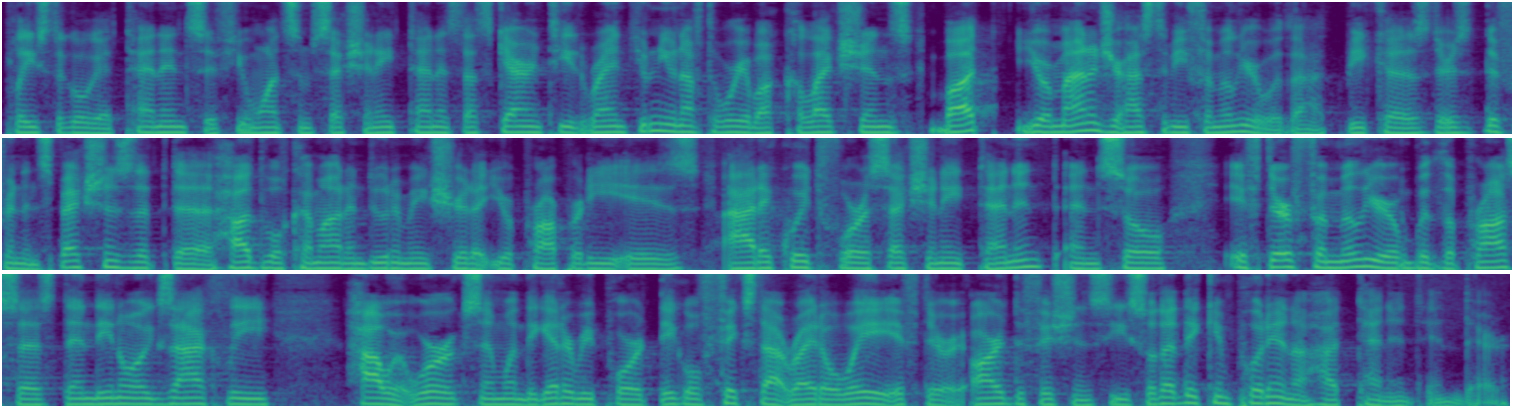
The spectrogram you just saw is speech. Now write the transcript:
place to go get tenants. If you want some Section 8 tenants, that's guaranteed rent. You don't even have to worry about collections, but your manager has to be familiar with that because there's different inspections that the HUD will come out and do to make sure that your property is adequate for a Section 8 tenant. And so if they're familiar with the process, then they know exactly how it works. And when they get a report, they go fix that right away if there are deficiencies so that they can put in a HUD tenant in there.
